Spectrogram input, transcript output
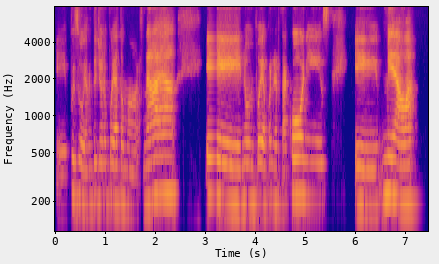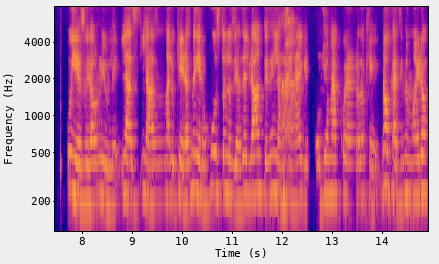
eh, pues obviamente yo no podía tomar nada, eh, no me podía poner tacones, eh, me daba Uy, eso era horrible. Las, las maluqueras me dieron justo en los días del grado, entonces en la cena del grado yo me acuerdo que, no, casi me muero.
